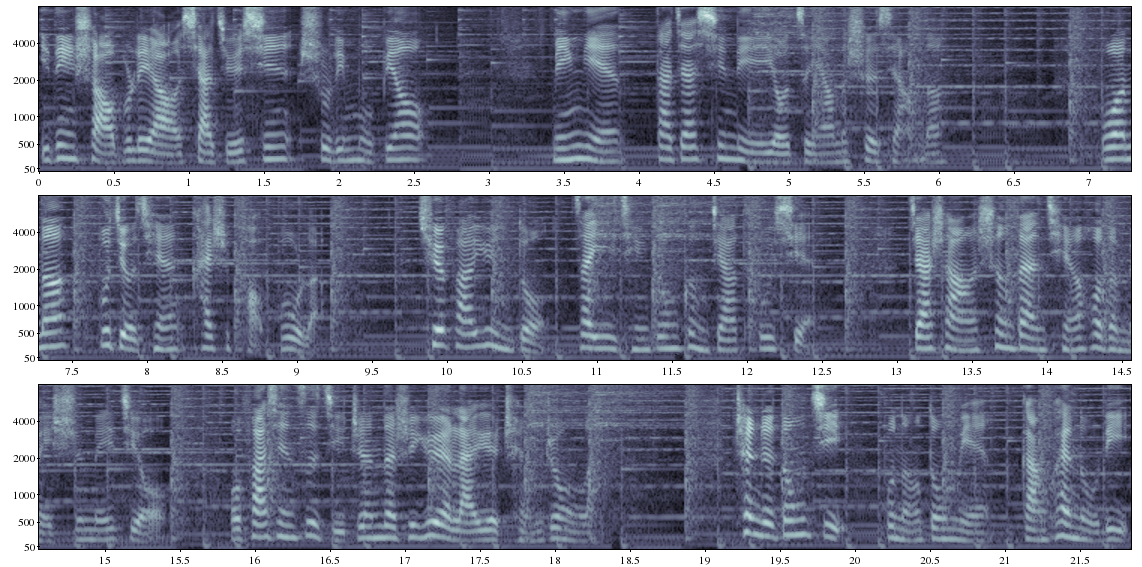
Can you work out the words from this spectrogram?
一定少不了下决心、树立目标。明年大家心里有怎样的设想呢？我呢，不久前开始跑步了。缺乏运动，在疫情中更加凸显，加上圣诞前后的美食美酒。我发现自己真的是越来越沉重了。趁着冬季不能冬眠，赶快努力，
